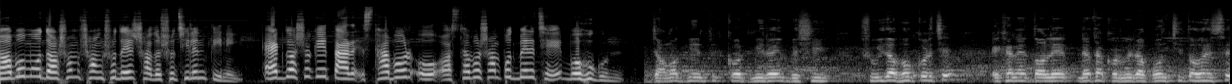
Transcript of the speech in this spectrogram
নবম ও দশম সংসদের সদস্য ছিলেন তিনি। এক দশকে তার স্থাবর ও অস্থাবর সম্পদ বেড়েছে বহুগুণ। জামাত বিএনপির কর্মীরাই বেশি সুবিধা ভোগ করেছে। এখানে দলের নেতাকর্মীরা বঞ্চিত হয়েছে।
